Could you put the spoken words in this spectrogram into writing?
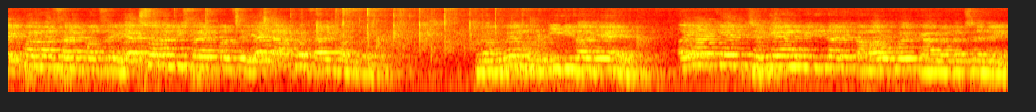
એક પરમાર સાહેબ બનશે એક સોલંકી સાહેબ બનશે એક આખો સાહેબ બનશે પ્રભુએ મૂકી દીધા છે. અહીંયા કે જગ્યાએ મૂકી દીધા છે? તમારું કોઈ કામ અટકશે નહીં.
